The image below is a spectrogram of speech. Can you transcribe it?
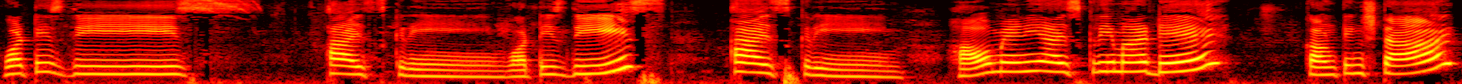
What is this? Ice cream. What is this? Ice cream. How many ice cream are there? Counting start.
